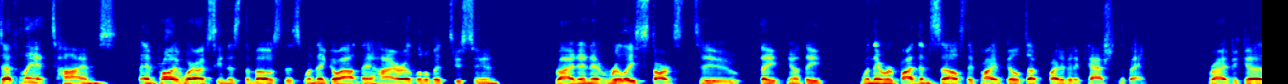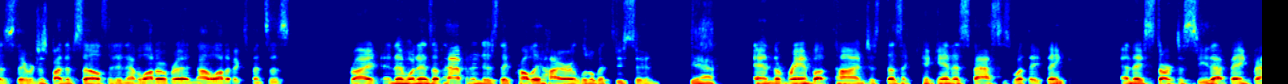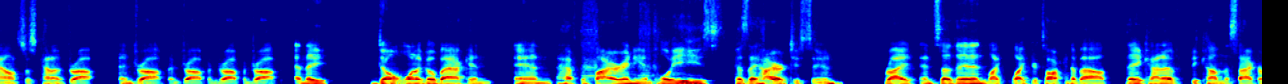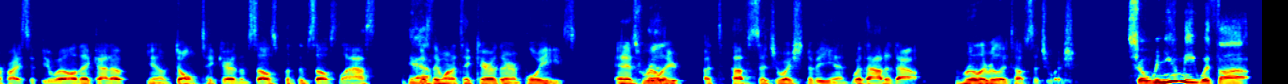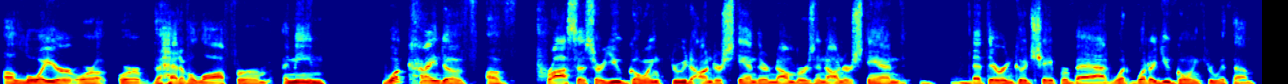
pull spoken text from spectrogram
Definitely at times. And probably where I've seen this the most is when they go out and they hire a little bit too soon. Right. And it really starts to, they, you know, they, when they were by themselves, they probably built up quite a bit of cash in the bank right? Because they were just by themselves. They didn't have a lot of overhead, not a lot of expenses, right? And then what ends up happening is they probably hire a little bit too soon. Yeah. And the ramp up time just doesn't kick in as fast as what they think. And they start to see that bank balance just kind of drop and drop and drop and drop and drop. And they don't want to go back and and have to fire any employees because they hired too soon right and so then like like you're talking about they kind of become the sacrifice if you will they kind of you know don't take care of themselves put themselves last yeah. because they want to take care of their employees. And it's really yeah. a tough situation to be in, without a doubt. Really, really tough situation. So when you meet with a, a lawyer or or the head of a law firm, I mean, what kind of of process are you going through to understand their numbers and understand that they're in good shape or bad? What what are you going through with them?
